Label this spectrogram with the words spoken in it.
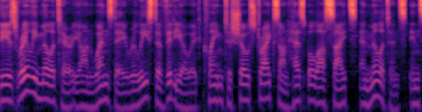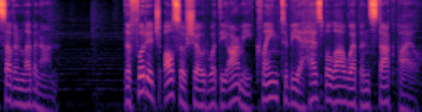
The Israeli military on Wednesday released a video it claimed to show strikes on Hezbollah sites and militants in southern Lebanon. The footage also showed what the army claimed to be a Hezbollah weapons stockpile.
